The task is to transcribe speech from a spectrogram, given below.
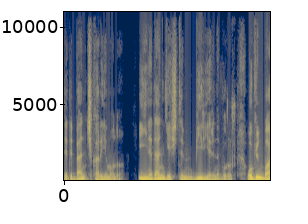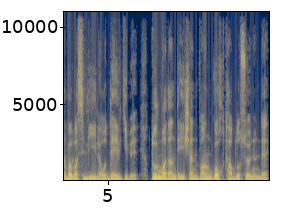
dedi ben çıkarayım onu. İğneden geçtim bir yerini vurur. O gün Barba Vasili ile o dev gibi durmadan değişen Van Gogh tablosu önünde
